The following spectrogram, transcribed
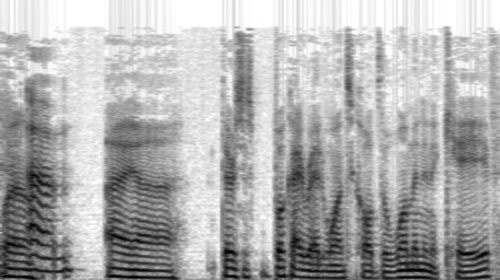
Well, Um, I uh, there's this book I read once called "The Woman in a Cave."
